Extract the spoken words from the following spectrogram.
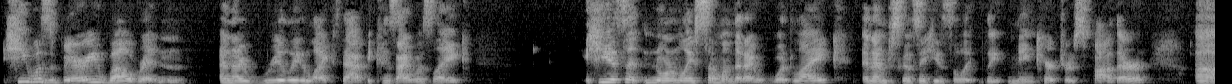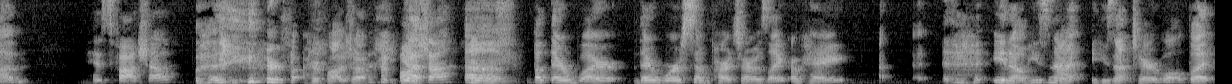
he was very well written and i really liked that because i was like he isn't normally someone that i would like and i'm just gonna say he's the, le- main character's father um His fascia. her her faja Yeah. Um but there were there were some parts where i was like okay you know he's not he's not terrible but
